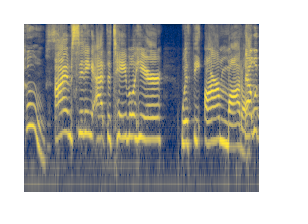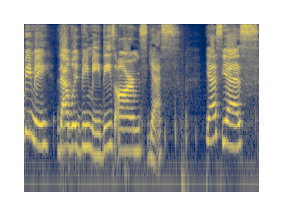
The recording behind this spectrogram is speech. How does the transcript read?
Whose? I am sitting at the table here with the arm model. That would be me. That would be me. These arms, yes. Yes, yes.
